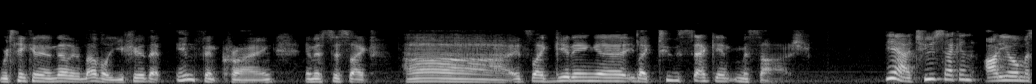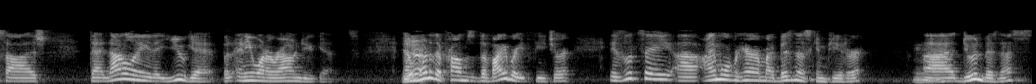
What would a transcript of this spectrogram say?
we're taking it another level. You hear that infant crying, and it's just like, ah, it's like getting a like two second massage. Yeah, two second audio massage that not only that you get, but anyone around you gets. And Yeah. one of the problems with the vibrate feature is, let's say uh, I'm over here on my business computer uh, doing business,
